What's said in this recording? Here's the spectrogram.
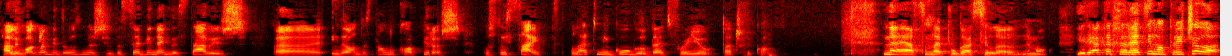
ali mogla bi da uzmeš i da sebi negde staviš uh, i da onda stalno kopiraš. Postoji sajt letmegoogle.thatforyou.com Ne, ja sam lepo ugasila, ne mogu. Jer ja kad sam recimo pričala,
